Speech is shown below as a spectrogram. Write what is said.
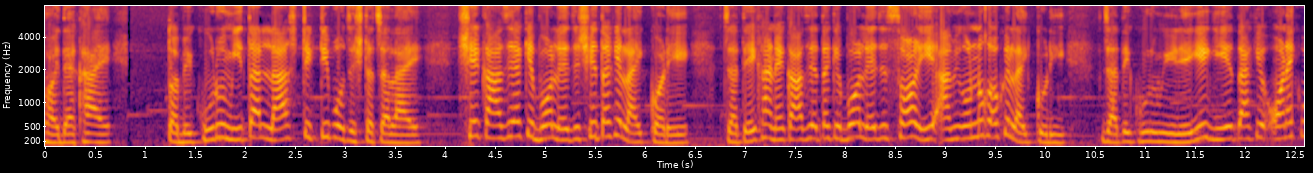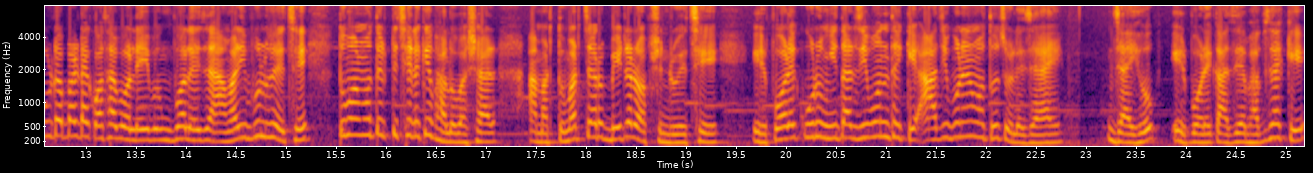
ভয় দেখায়। তবে কুরুমি তার লাস্ট একটি প্রচেষ্টা চালায়। সে কাজিয়াকে বলে যে সে তাকে লাইক করে, যাতে এখানে কাজিয়া তাকে বলে যে সরি আমি অন্য কাউকে লাইক করি। যাতে কুরুমি রেগে গিয়ে তাকে অনেক উল্টাপাল্টা কথা বলে এবং বলে যে, আমারই ভুল হয়েছে। তোমার মতো একটি ছেলেকে ভালোবাসার। আমার তোমার চেয়ে আরও বেটার অপশন রয়েছে। এরপরে কুরুমি তার জীবন থেকে আজীবনের মতো চলে যায়। যাই হোক, এরপরে কাজিয়া ভাবতে থাকে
